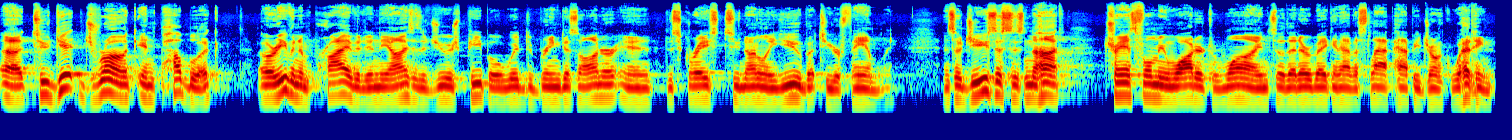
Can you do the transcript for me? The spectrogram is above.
uh, to get drunk in public or even in private in the eyes of the Jewish people would bring dishonor and disgrace to not only you, but to your family. And so Jesus is not transforming water to wine so that everybody can have a slap happy drunk wedding.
